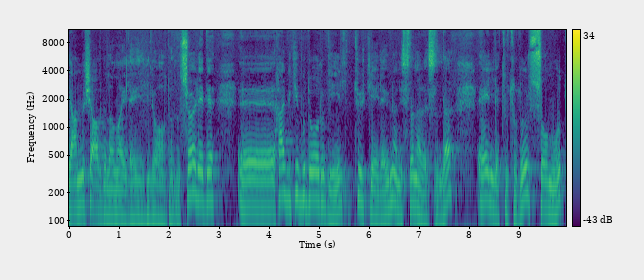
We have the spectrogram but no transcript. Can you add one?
yanlış algılama ile ilgili olduğunu söyledi. E, halbuki bu doğru değil. Türkiye ile Yunanistan arasında elle tutulur, somut,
